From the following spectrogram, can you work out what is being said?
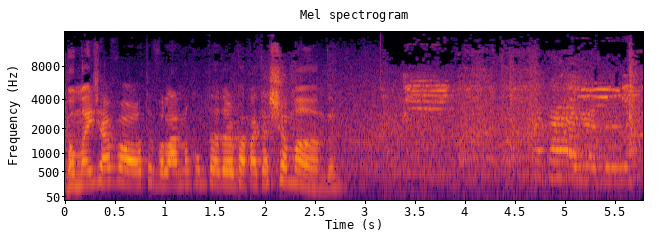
Mamãe já volta, eu vou lá no computador, papai tá chamando. Tá carregando, né?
